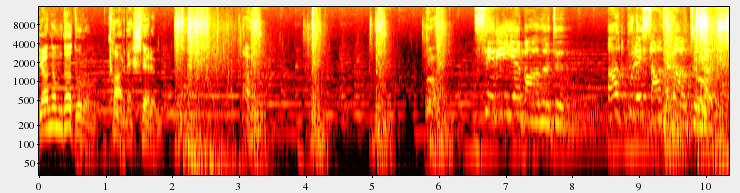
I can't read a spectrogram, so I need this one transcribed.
Yanımda durun kardeşlerim. Seriye bağladı. Alt kule saldırı altında.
